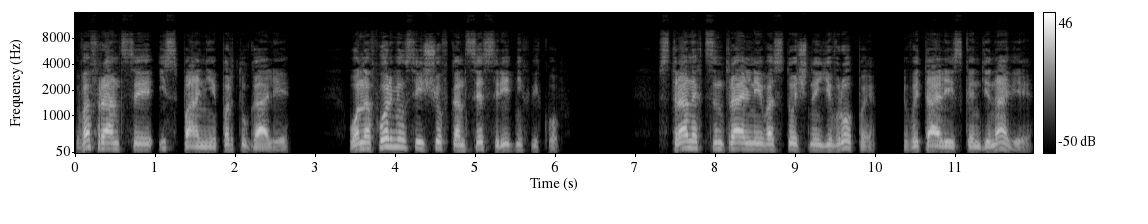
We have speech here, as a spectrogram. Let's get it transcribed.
Во Франции, Испании, Португалии он оформился еще в конце средних веков. В странах Центральной и Восточной Европы, в Италии и Скандинавии,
